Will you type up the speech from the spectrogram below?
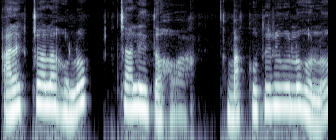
আরেক চলা হলো চালিত হওয়া। বাক্য তৈরিগুলো হলো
